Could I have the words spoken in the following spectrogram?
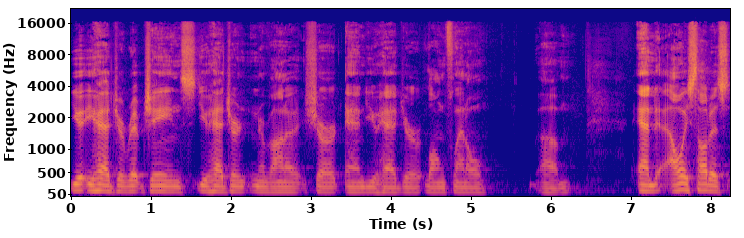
you, you had your ripped jeans, you had your Nirvana shirt, and you had your long flannel. Um, and I always thought it was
